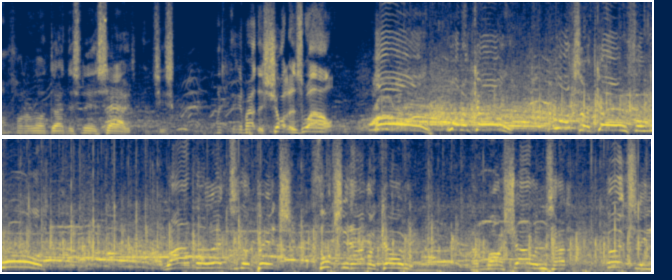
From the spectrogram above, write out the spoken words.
off on a run down this near side. And she's thinking about the shot as well. Oh, what a goal! What a goal for Ward! Ran the length of the pitch, thought she'd have a go. And Marshall, who's had virtually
